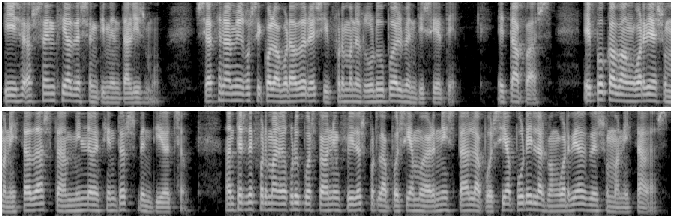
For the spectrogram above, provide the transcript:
y ausencia de sentimentalismo. Se hacen amigos y colaboradores y forman el grupo del 27. Etapas. Época vanguardia deshumanizada hasta 1928. Antes de formar el grupo estaban influidos por la poesía modernista, la poesía pura y las vanguardias deshumanizadas,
